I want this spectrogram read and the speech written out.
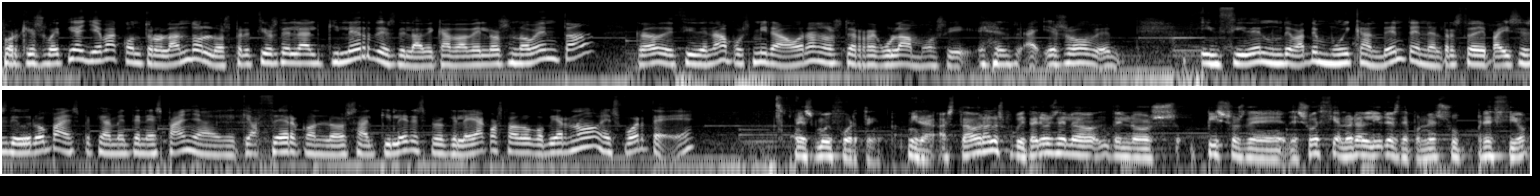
porque Suecia lleva controlando los precios del alquiler desde la década de los 90. Claro, deciden, ah, pues mira, ahora nos desregulamos. Y eso eh, incide en un debate muy candente en el resto de países de Europa, especialmente en España, de qué hacer con los alquileres, pero que le haya costado al gobierno es fuerte, ¿eh? Es muy fuerte. Mira, hasta ahora los propietarios de, los pisos de, Suecia no eran libres de poner su precio,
